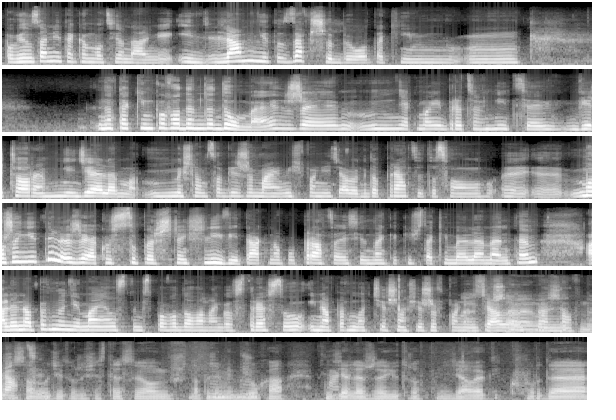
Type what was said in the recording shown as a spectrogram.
powiązani tak emocjonalnie. I dla mnie to zawsze było takim... Mm, no, takim powodem do dumy, że mm, jak moi pracownicy wieczorem w niedzielę myślą sobie, że mają iść w poniedziałek do pracy, to są y, y, może nie tyle, że jakoś super szczęśliwi, tak, no bo praca jest jednak jakimś takim elementem, ale na pewno nie mają z tym spowodowanego stresu i na pewno cieszą się, że w poniedziałek będą w pracy. Że są ludzie, którzy się stresują już na poziomie mm -hmm. brzucha w tak. niedzielę, tak. że jutro w poniedziałek, kurde...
